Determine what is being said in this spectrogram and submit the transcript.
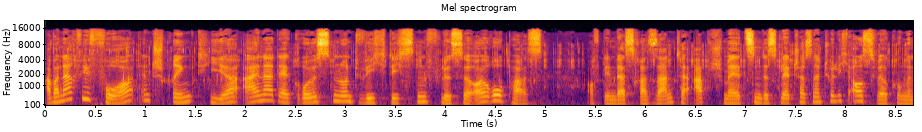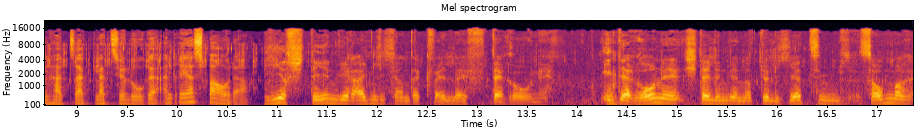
Aber nach wie vor entspringt hier einer der größten und wichtigsten Flüsse Europas, auf den das rasante Abschmelzen des Gletschers natürlich Auswirkungen hat, sagt Glaziologe Andreas Bauder. Hier stehen wir eigentlich an der Quelle der Rhone. In der Rhone stellen wir natürlich jetzt im Sommer,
